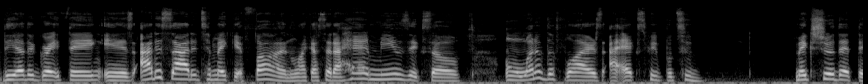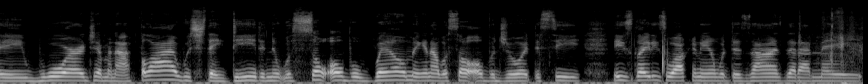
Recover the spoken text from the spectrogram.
The other great thing is I decided to make it fun. Like I said, I had music, so on one of the flyers, I asked people to make sure that they wore Gemini Fly, which they did, and it was so overwhelming, and I was so overjoyed to see these ladies walking in with designs that I made,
